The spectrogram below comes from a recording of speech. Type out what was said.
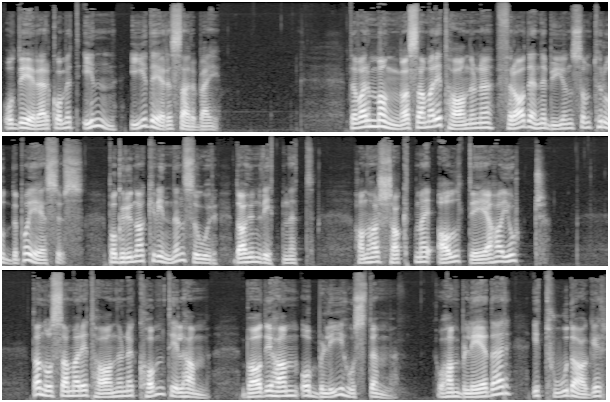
og dere er kommet inn i deres arbeid. Det var mange av samaritanerne fra denne byen som trodde på Jesus, på grunn av kvinnens ord da hun vitnet, Han har sagt meg alt det jeg har gjort. Da nå samaritanerne kom til ham, ba de ham å bli hos dem, og han ble der i to dager.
